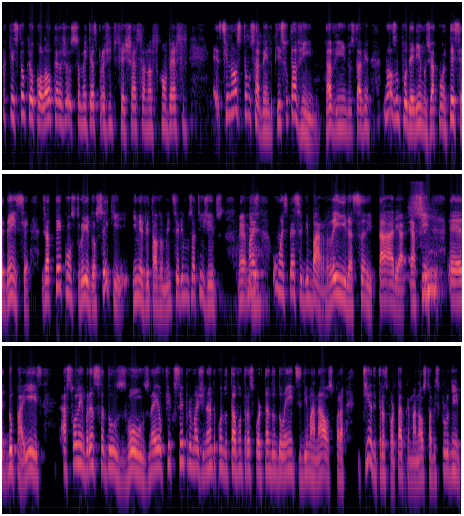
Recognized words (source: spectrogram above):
A questão que eu coloco era justamente essa para a gente fechar essa nossa conversa. É, se nós estamos sabendo que isso está vindo, está vindo, está vindo, nós não poderíamos já com antecedência já ter construído, eu sei que inevitavelmente seríamos atingidos, né? mas uhum. uma espécie de barreira sanitária assim é, do país, a sua lembrança dos voos, né? Eu fico sempre imaginando quando estavam transportando doentes de Manaus para. Tinha de transportar, porque Manaus estava explodindo,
